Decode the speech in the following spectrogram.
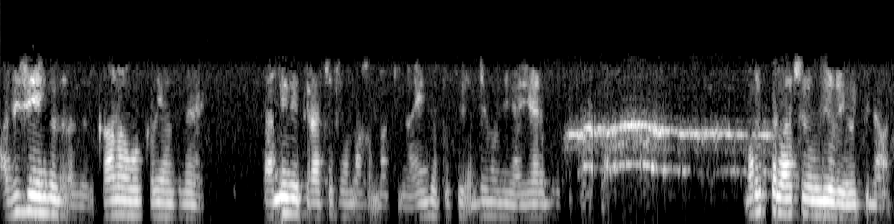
அதிசயங்கள் நடந்தது. காணா ஊர் கல்யாணத்துல தண்ணீரை திராட்சமாக மாற்றின ஐந்து பத்து ரெண்டு மணி ஐயாயிரம் பேருக்கு கொடுத்தார். மறுத்தல் ஆசிரியர் ஊழியோடு எழுப்பினார்.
